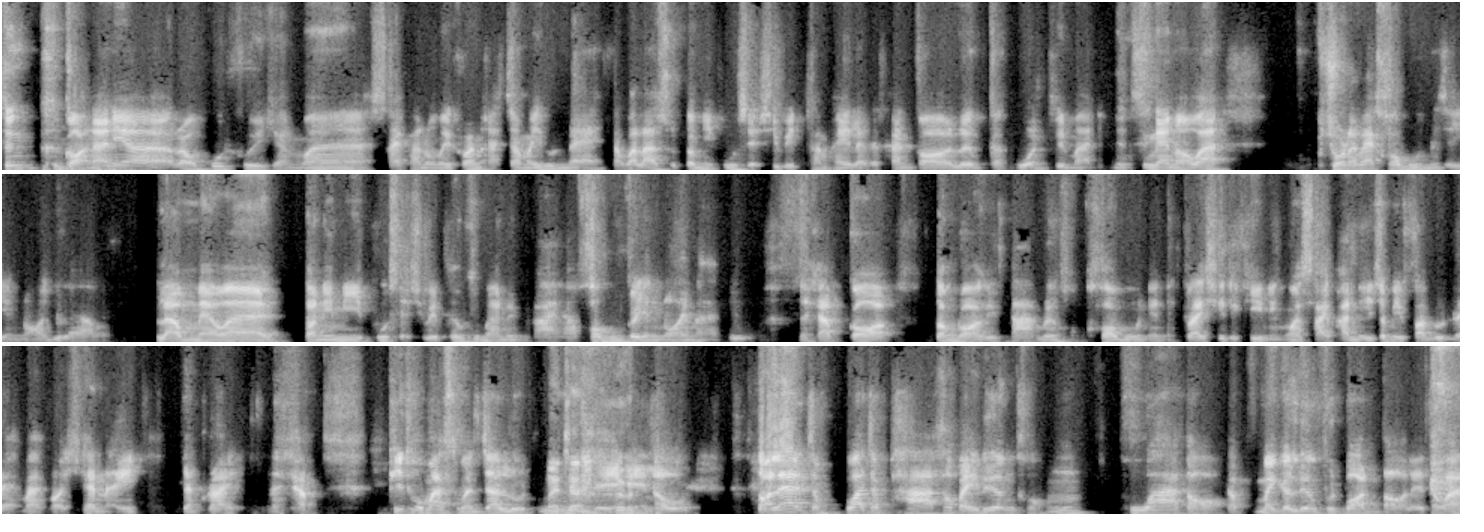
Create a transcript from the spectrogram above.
ซึ่งคือก่อนหน้านี้เราพูดคุยกันว่าสายพันธุ์โอไมครอนอาจจะไม่รุนแรง แต่ว่าล่าสุดก็มีผู้เสียชีวิตทำให้หลายๆท่านก็เริ่มกังวลขึ้นมานิดหนึ่งซึ่งแน่นอนว่าช่วงแรกๆข้อมูลมันจะยังน้อยอยู่แล้วแล้วแม้ว่าตอนนี้มีผู้เสียชีวิตเพิ่มขึ้นมาหนึ่งรายแล้ว ข้อมูลก็ยังน้อยมากอยู่นะครับ ก็ต้องรอติดตามเรื่องของข้อมูลเนี่ยใกล้ชิดอีกทีหนึ่งว่าสายพันธุ์นี้จะมีความรุนแรงมากน้อยแค่ไหนอย่างไรนะครับ พี่โทมัสเหมือนจะหลุดเหมือนจะเดี๋ยวยังไงเรา ตอนแรกจะว่าจะพาเข้าไปเรื่องของผู้ว่าต่อกับไม่ก็เรื่องฟุตบอลต่อเลยแต่ว่า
